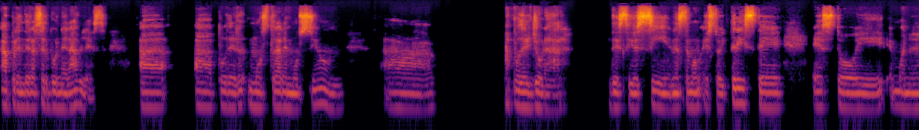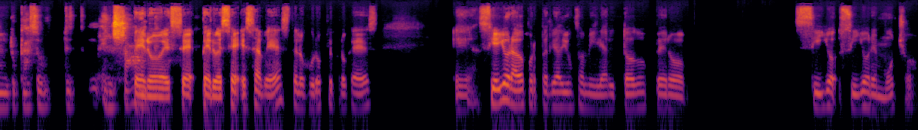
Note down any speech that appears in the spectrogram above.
aprender a ser vulnerables, a, a poder mostrar emoción, a, a, poder llorar, decir sí, en este momento estoy triste, estoy, bueno, en tu caso, en shock. Pero, ese, pero ese, esa vez, te lo juro que creo que es, eh, sí he llorado por pérdida de un familiar y todo, pero sí, yo, sí lloré mucho,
